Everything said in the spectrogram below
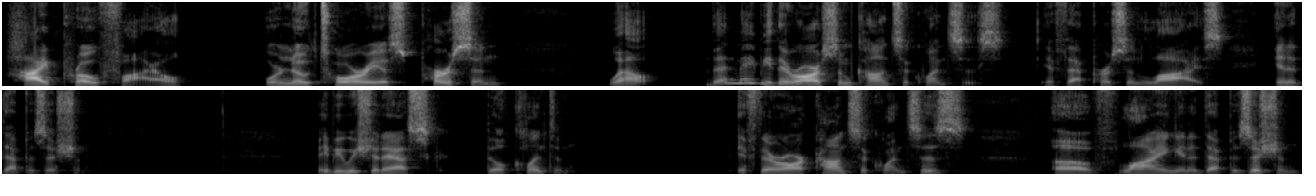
high profile or notorious person, well, then maybe there are some consequences if that person lies in a deposition. Maybe we should ask Bill Clinton if there are consequences of lying in a deposition,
